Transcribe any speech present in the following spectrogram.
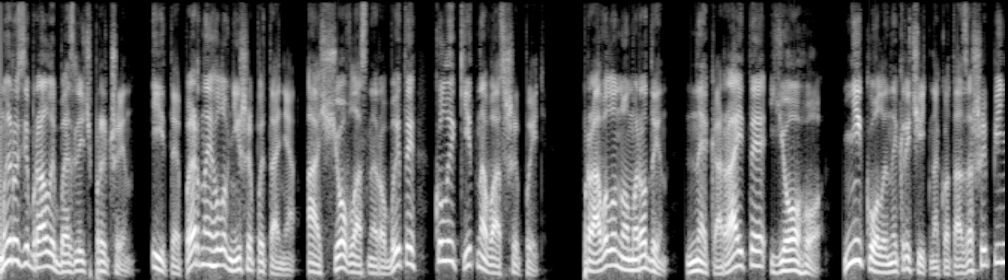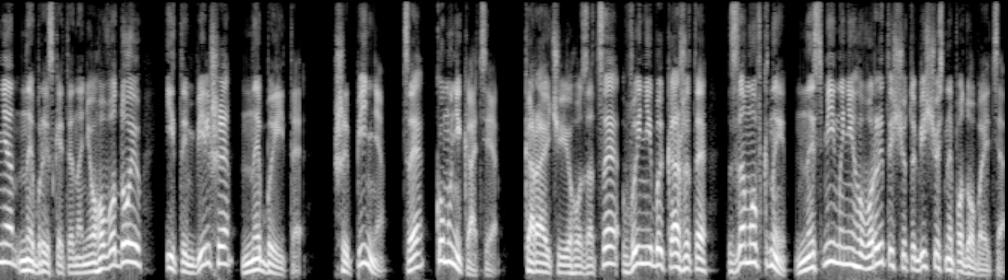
Ми розібрали безліч причин. І тепер найголовніше питання а що власне робити, коли кіт на вас шипить? Правило номер один не карайте його. Ніколи не кричіть на кота за шипіння, не бризкайте на нього водою і тим більше не бийте. Шипіння це комунікація. Караючи його за це, ви ніби кажете замовкни, не смій мені говорити, що тобі щось не подобається.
